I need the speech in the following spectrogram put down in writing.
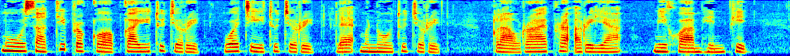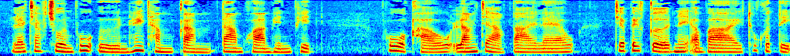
หมูสัตว์ที่ประกอบกายทุจริต วจีทุจริต และมโนทุจริต กล่าวร้ายพระอริยะมีความเห็นผิด และชักชวนผู้อื่นให้ทำกรรมตามความเห็นผิด พวกเขาหลังจากตายแล้ว จะไปเกิดในอบายทุกติ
